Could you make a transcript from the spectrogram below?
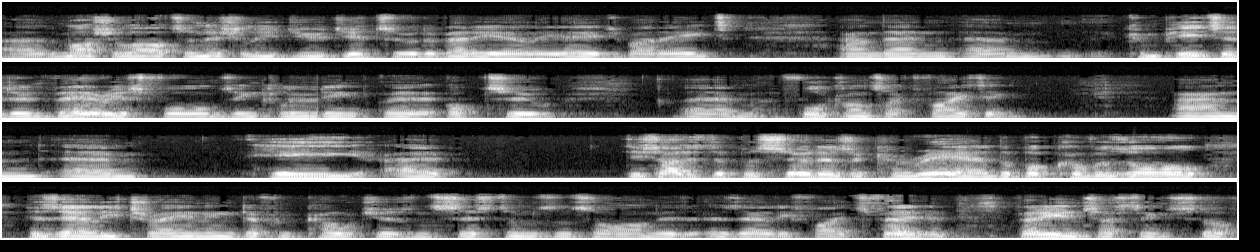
uh, the martial arts, initially jiu-jitsu at a very early age, about eight, and then um, competed in various forms, including uh, up to um, full contact fighting. And um, he uh, decided to pursue it as a career. The book covers all his early training, different coaches and systems and so on, his, his early fights. Very, very interesting stuff.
